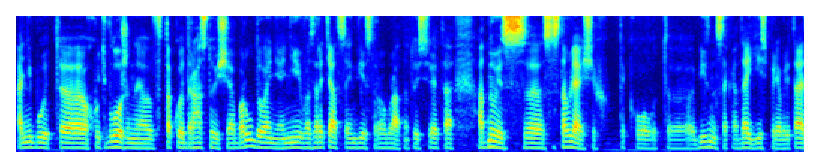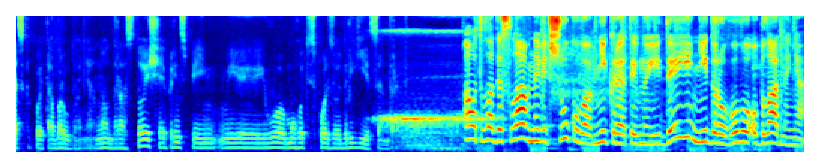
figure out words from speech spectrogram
они будут э, хоть вложены в такое дорогостоящее оборудование, они возвратятся инвестору обратно. То есть это одно из э, составляющих такого вот э, бизнеса, когда есть, приобретается какое-то оборудование. Оно дорогостоящее, в принципе, им- и его могут использовать другие центры. А от Владислав не відшукував ні креативної ідеї, ні дорогого обладнання.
